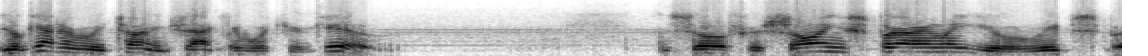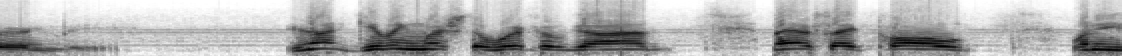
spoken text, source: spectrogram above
You'll get in return exactly what you give. And so if you're sowing sparingly, you'll reap sparingly. You're not giving much the work of God. Matter of fact, Paul, when he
